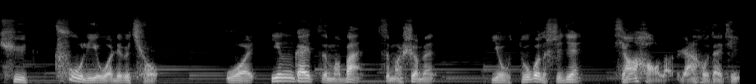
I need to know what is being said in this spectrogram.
去处理我这个球，我应该怎么办？怎么射门？有足够的时间想好了，然后再踢。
